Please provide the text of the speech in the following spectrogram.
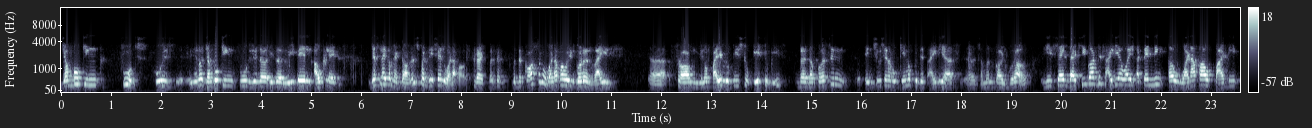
Jumbo King Foods, who is you know Jumbo King Foods is a is a retail outlet just like a McDonald's, but they sell vada pav. Right. But the but the cost of a vada pav is going to rise uh, from you know five rupees to eight rupees. The the person in Shiv who came up with this idea, uh, someone called Gurav, he said that he got this idea while attending a vada pav party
